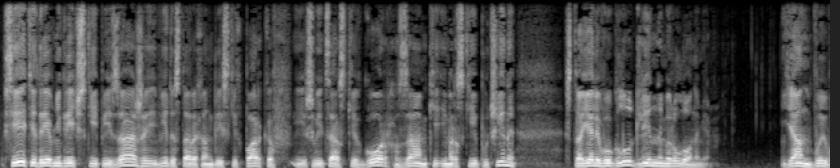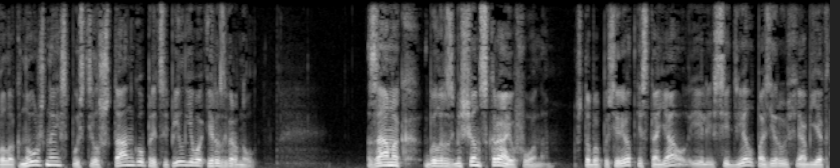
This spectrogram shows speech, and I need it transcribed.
Все эти древнегреческие пейзажи, виды старых английских парков и швейцарских гор, замки и морские пучины — стояли в углу длинными рулонами. Ян выволок нужный, спустил штангу, прицепил его и развернул. Замок был размещен с краю фона, чтобы посередке стоял или сидел позирующий объект.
